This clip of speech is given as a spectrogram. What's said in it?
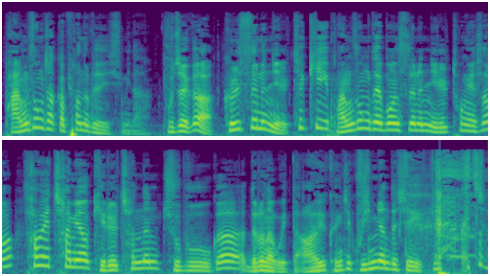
방송 작가 편으로 되어 있습니다. 부제가 글 쓰는 일, 특히 방송 대본 쓰는 일 통해서 사회 참여 길을 찾는 주부가 늘어나고 있다. 아, 이거 굉장히 90년대식. 그쵸.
